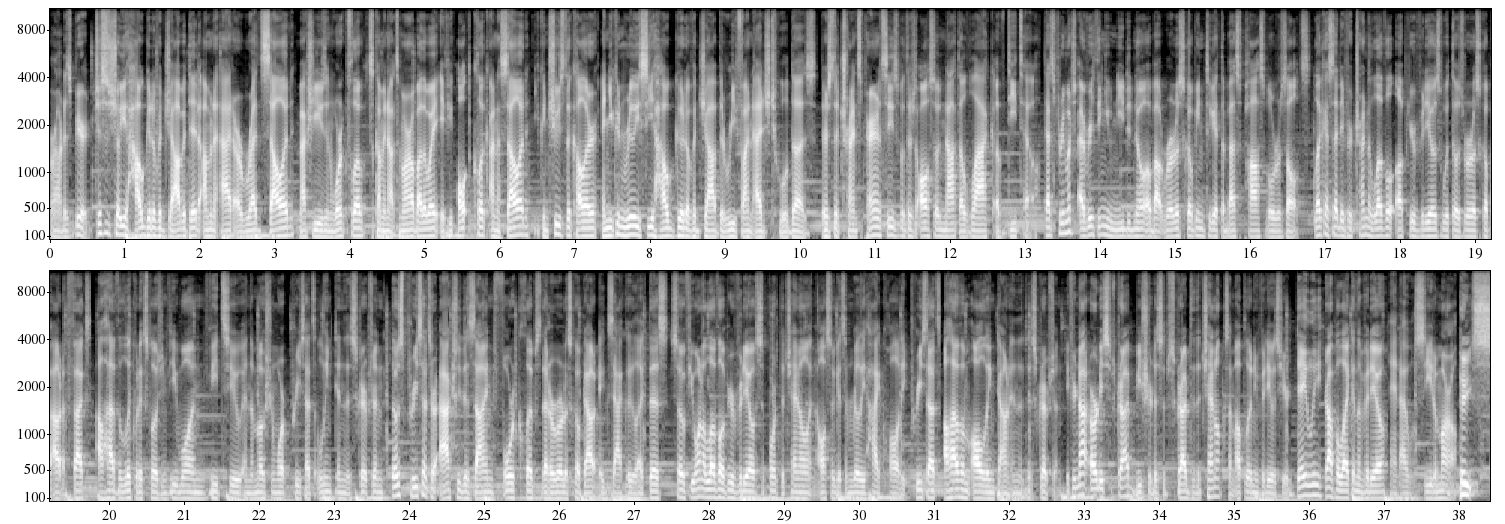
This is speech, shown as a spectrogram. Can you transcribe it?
around his beard. Just to show you how good of a job it did, I'm gonna add a red solid. I'm actually using workflow. It's coming out tomorrow, by the way. If you alt click on a solid, you can choose the color and you can really see how good of a job the refine edge tool does. There's the transparencies, but there's also not the lack of detail. That's pretty much everything you need to know about rotoscoping to get the best possible results. Like I said, if you're trying to level up your videos with those rotoscope out effects, I'll have the liquid explosion V1, V2, and the motion warp presets linked in the description. Those presets are actually designed for clips that are rotoscoped out exactly like this. So if you wanna level up your video, support the channel, and also get some really high quality presets. I'll have them all linked down in the description. If you're not already subscribed, be sure to subscribe to the channel because I'm uploading videos here daily. Drop a like on the video and I will see you tomorrow. Peace.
